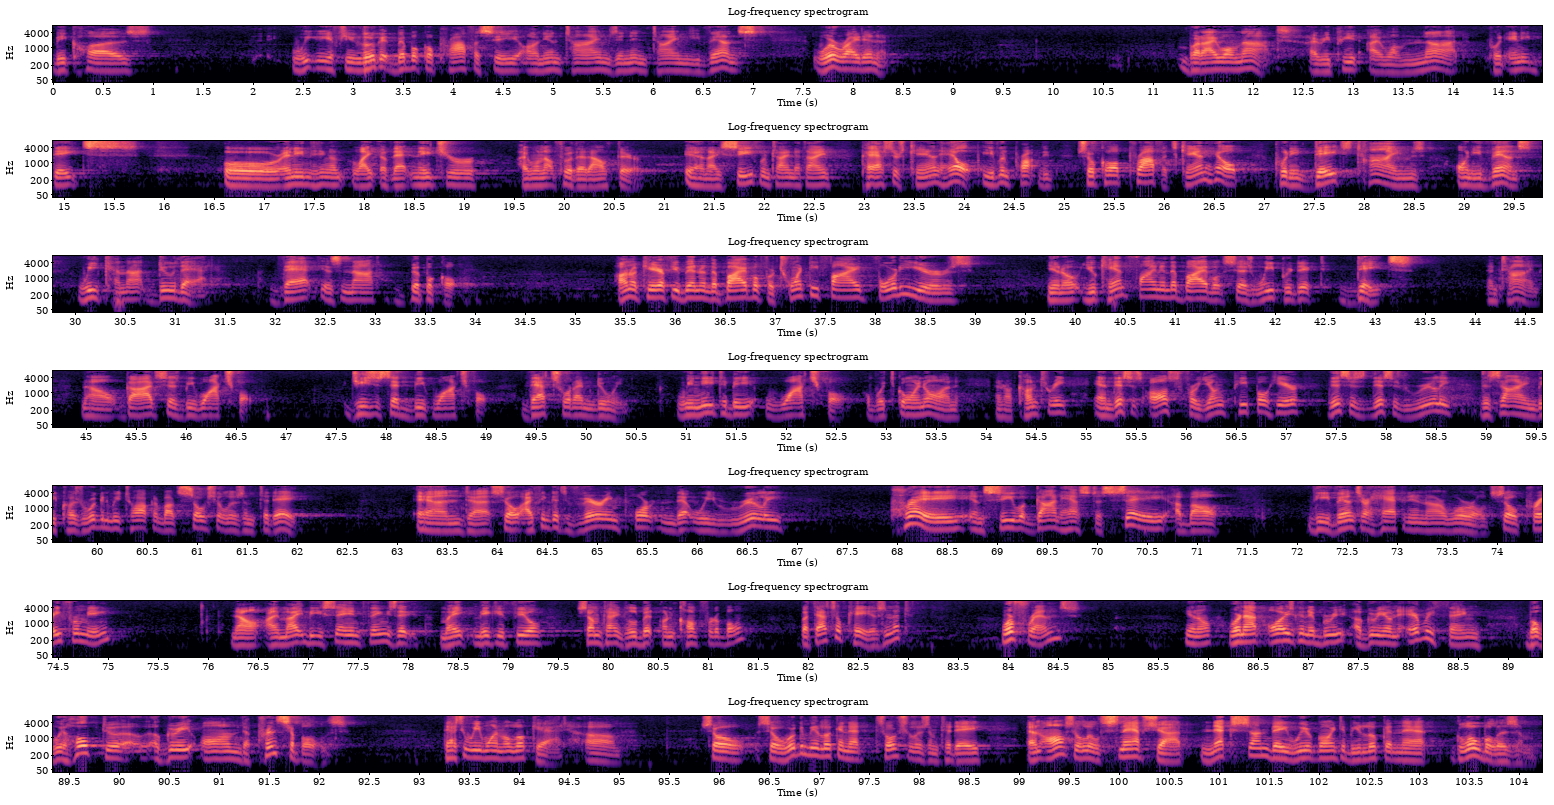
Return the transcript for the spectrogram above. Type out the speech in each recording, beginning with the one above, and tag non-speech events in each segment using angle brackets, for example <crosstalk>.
because we, if you look at biblical prophecy on end times and end time events, we're right in it. But I will not, I repeat, I will not put any dates or anything like of that nature. I will not throw that out there. And I see from time to time pastors can't help, even pro- so called prophets can't help putting dates, times on events. We cannot do that. That is not biblical. I don't care if you've been in the Bible for 25, 40 years, you know, you can't find in the Bible it says we predict dates and time. Now, God says be watchful. Jesus said be watchful. That's what I'm doing. We need to be watchful of what's going on in our country. And this is also for young people here. This is, this is really designed because we're going to be talking about socialism today. And uh, so I think it's very important that we really pray and see what God has to say about the events are happening in our world. So pray for me. Now, I might be saying things that might make you feel sometimes a little bit uncomfortable, but that's okay, isn't it? We're friends. You know, we're not always going to agree on everything, but we hope to agree on the principles. That's what we want to look at. Um, so, so we're going to be looking at socialism today, and also a little snapshot. Next Sunday, we're going to be looking at globalism,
